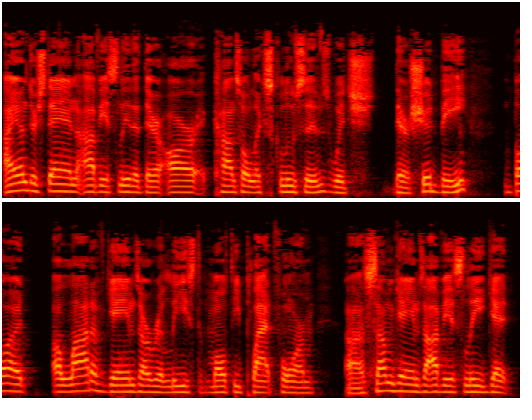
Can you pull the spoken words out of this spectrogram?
I understand obviously that there are console exclusives, which there should be, but a lot of games are released multi-platform. Uh, some games obviously get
